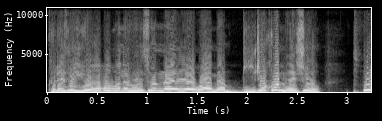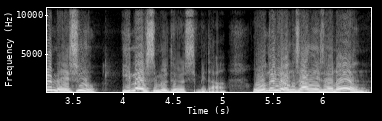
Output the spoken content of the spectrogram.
그래서 이 부분을 훼손하려고 하면 무조건 매수, 풀 매수 이 말씀을 드렸습니다. 오늘 영상에서는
